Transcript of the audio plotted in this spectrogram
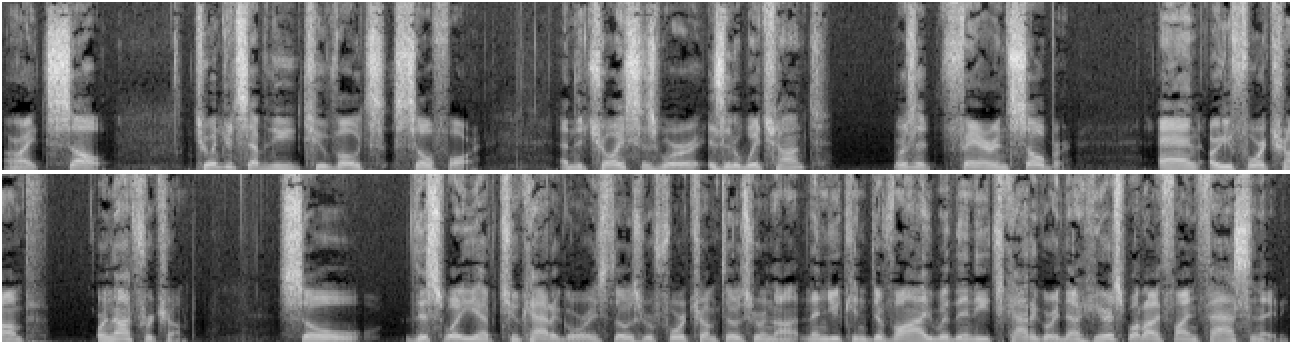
All right. So 272 votes so far. And the choices were is it a witch hunt? Or is it fair and sober? And are you for Trump or not for Trump? So this way you have two categories, those who are for Trump, those who are not, and then you can divide within each category. Now here's what I find fascinating.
